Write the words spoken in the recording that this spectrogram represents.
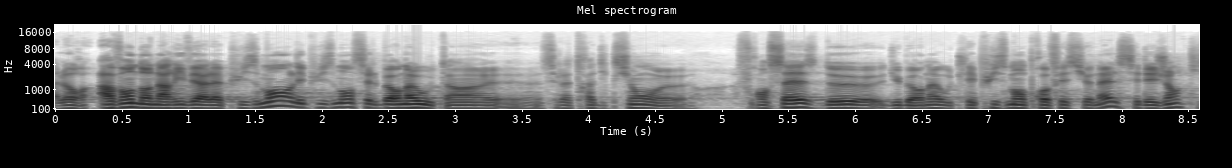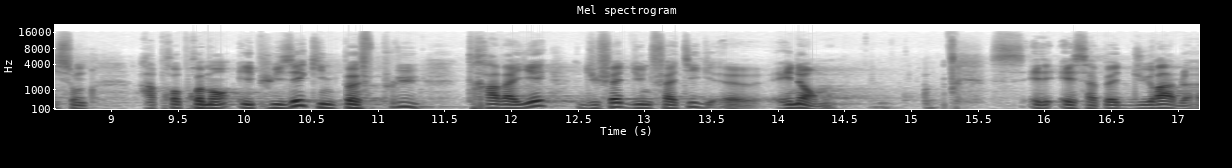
Alors, avant d'en arriver à l'épuisement, l'épuisement, c'est le burn-out. Hein. C'est la traduction euh, française du burn-out. L'épuisement professionnel, c'est des gens qui sont à proprement épuisés, qui ne peuvent plus travailler du fait d'une fatigue euh, énorme et, ça peut être durable.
